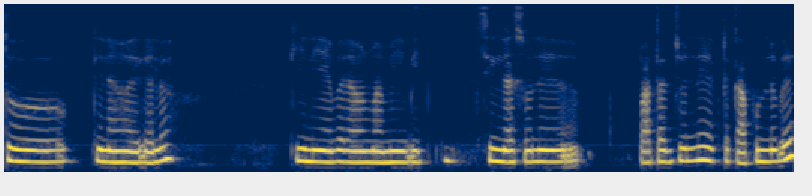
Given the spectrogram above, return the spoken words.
তো কেনা হয়ে গেল। কিনে এবার আমার মামি সিংহাসনে পাতার জন্যে একটা কাপড় নেবে।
